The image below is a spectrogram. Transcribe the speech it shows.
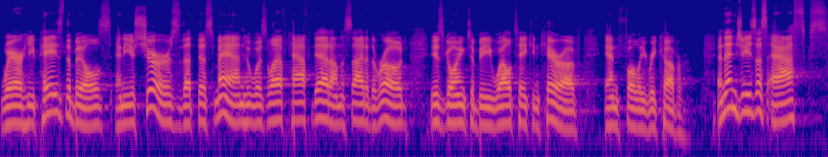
where he pays the bills and he assures that this man who was left half dead on the side of the road is going to be well taken care of and fully recover. And then Jesus asks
